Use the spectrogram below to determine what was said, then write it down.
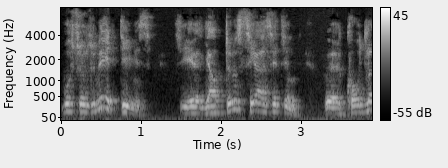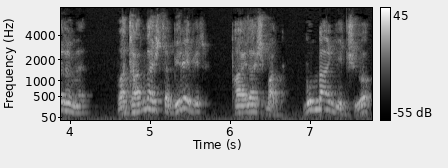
bu sözünü ettiğimiz, yaptığımız siyasetin e, kodlarını vatandaşla birebir paylaşmak. Bundan geçiyor.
